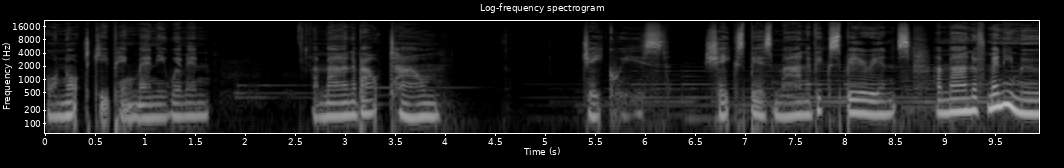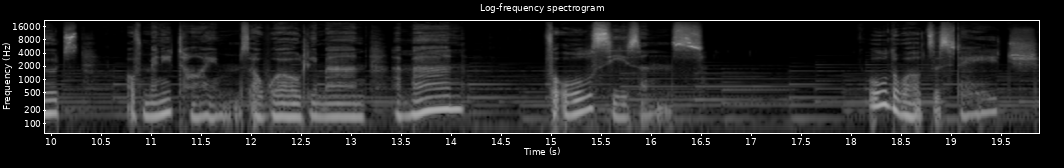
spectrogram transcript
or not keeping many women, a man about town. Jaques, Shakespeare's man of experience, a man of many moods, of many times, a worldly man, a man for all seasons. All the world's a stage.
